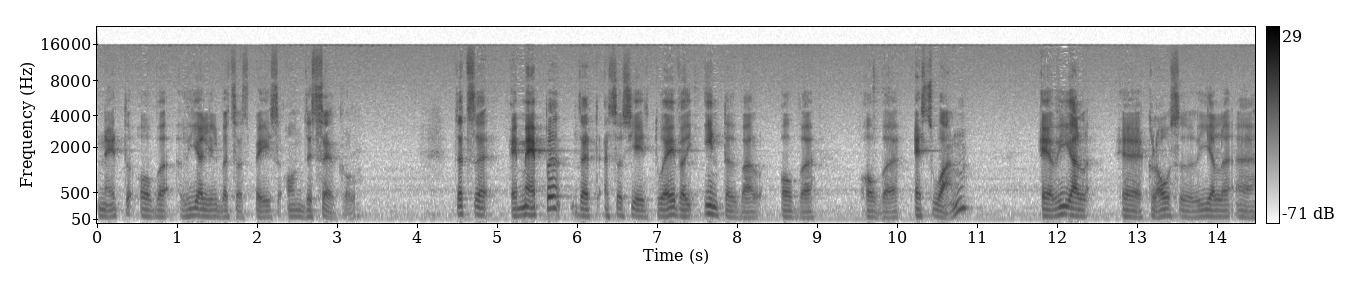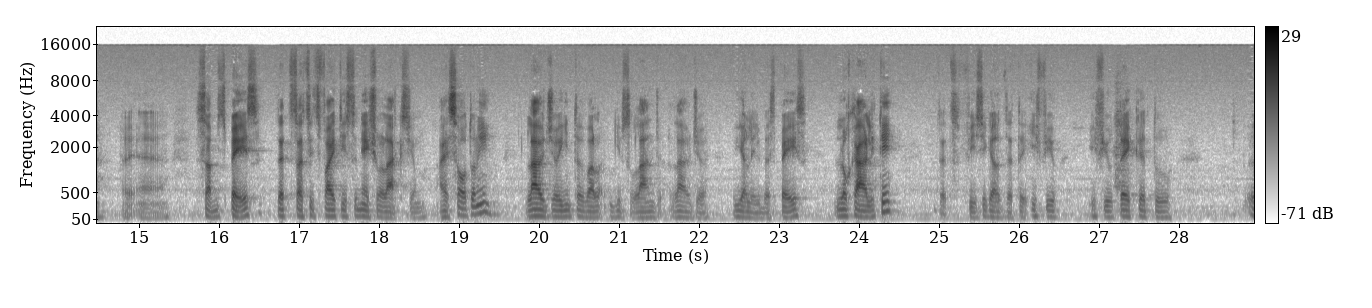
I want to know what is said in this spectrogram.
net of a real Hilbert space on the circle? That's a, a map that associates to every interval of, uh, of uh, S1 a real uh, closed real uh, uh, subspace that satisfies this natural axiom. Isotony, larger interval gives larger real Hilbert space. Locality, that's physical, that if you, if you take to, uh,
